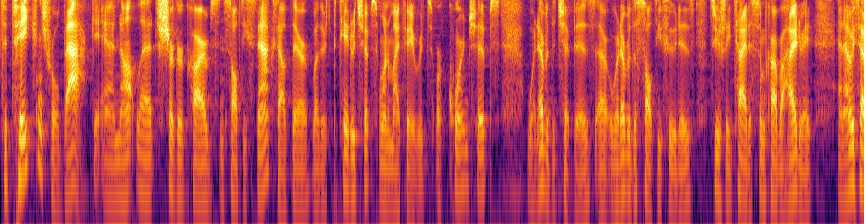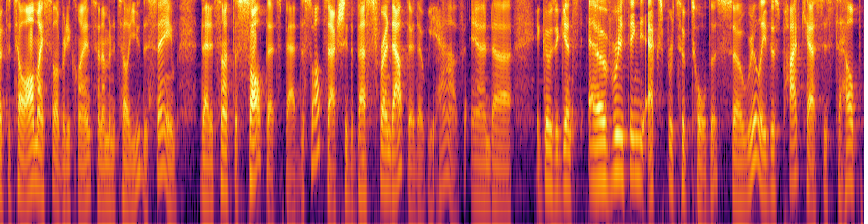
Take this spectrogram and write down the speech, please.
to take control back and not let sugar, carbs, and salty snacks out there, whether it's potato chips, one of my favorites, or corn chips, whatever the chip is, uh, or whatever the salty food is. It's usually tied to some carbohydrate. And I always have to tell all my celebrity clients, and I'm going to tell you the same, that it's not the salt that's bad. The salt's actually the best friend out there that we have. And uh, it goes against everything the experts have told us. So so, really, this podcast is to help,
